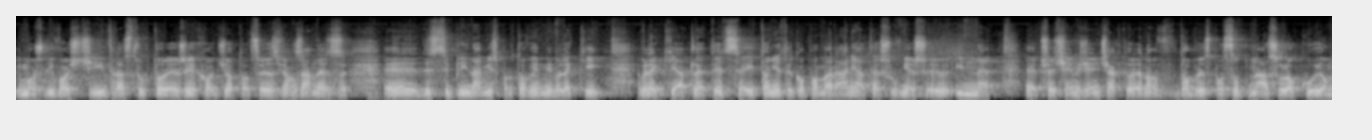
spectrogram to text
i możliwości infrastruktury, jeżeli chodzi o to, co jest związane z e, dyscyplinami sportowymi w lekkiej, w lekkiej atletyce i to nie tylko Pomerania, też również e, inne e, przedsięwzięcia, które no, w dobry sposób nas lokują.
